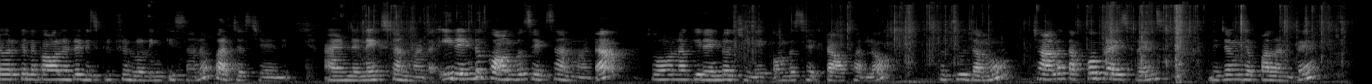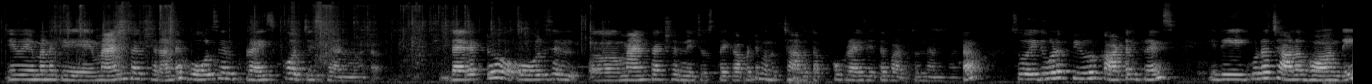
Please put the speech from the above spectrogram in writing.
ఎవరికైనా కావాలంటే డిస్క్రిప్షన్లో లింక్ ఇస్తాను. పర్చేస్ చేయండి. అండ్ నెక్స్ట్ అన్నమాట ఈ రెండు కాంబో సెట్స్ అనమాట సో నాకు ఈ రెండు వచ్చింది కాంబో సెట్ ఆఫర్లో. సో చూద్దాము. చాలా తక్కువ ప్రైస్ ఫ్రెండ్స్. నిజంగా చెప్పాలంటే ఇవి మనకి మ్యానుఫ్యాక్చర్ అంటే హోల్సేల్ ప్రైస్కి వచ్చేస్తాయి అనమాట డైరెక్ట్ హోల్సేల్ మ్యానుఫ్యాక్చర్ నుంచి వస్తాయి కాబట్టి మనకు చాలా తక్కువ ప్రైస్ అయితే పడుతుంది అనమాట సో ఇది కూడా ప్యూర్ కాటన్ ఫ్రెండ్స్ ఇది కూడా చాలా బాగుంది.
